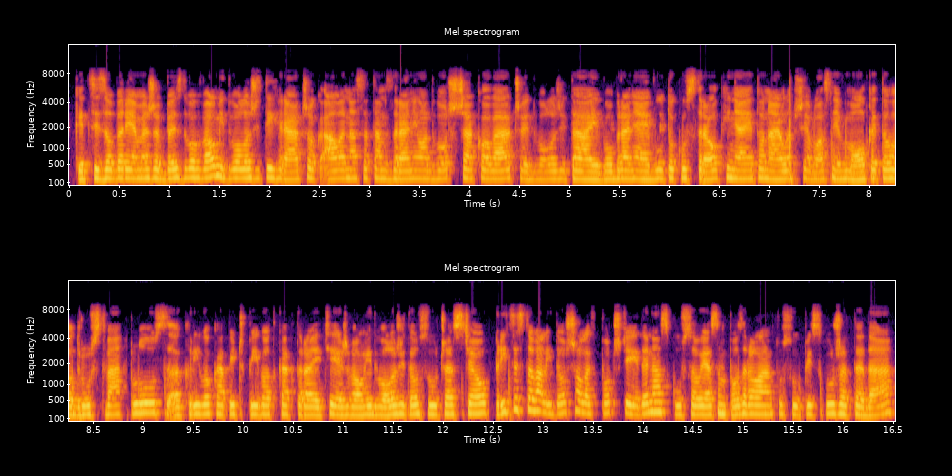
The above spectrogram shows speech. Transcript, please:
Keď si zoberieme, že bez dvoch veľmi dôležitých hráčok, Alena sa tam zranila Dvorščáková, čo je dôležitá aj v obrane, aj v útoku strelkyňa, je to najlepšia vlastne v molke toho družstva, plus Krivokapič Pivotka, ktorá je tiež veľmi dôležitou súčasťou. Pricestovali do šale v počte 11 kusov. Ja som pozrela na tú súpisku, že teda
